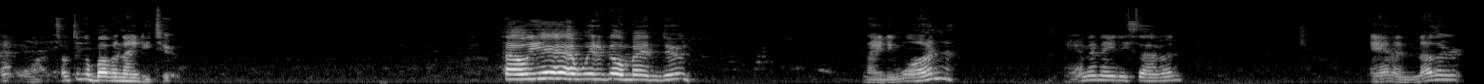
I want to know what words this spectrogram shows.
I want Something above a 92. Hell yeah. Way to go, man, dude. 91. And an 87. And another.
